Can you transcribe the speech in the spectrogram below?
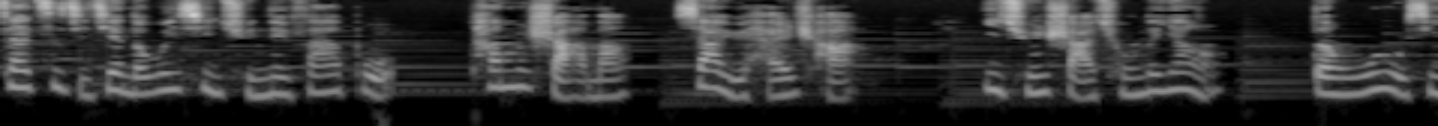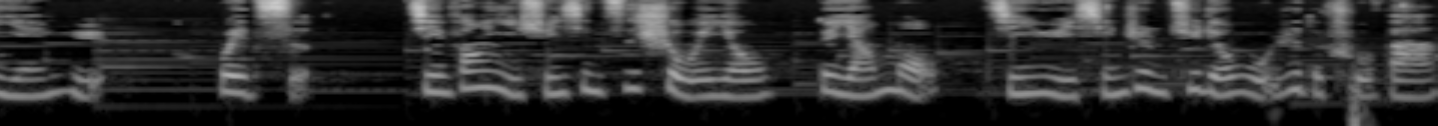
在自己建的微信群内发布“他们傻吗？下雨还查，一群傻穷的样”等侮辱性言语。为此，警方以寻衅滋事为由，对杨某。给予行政拘留五日的处罚。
